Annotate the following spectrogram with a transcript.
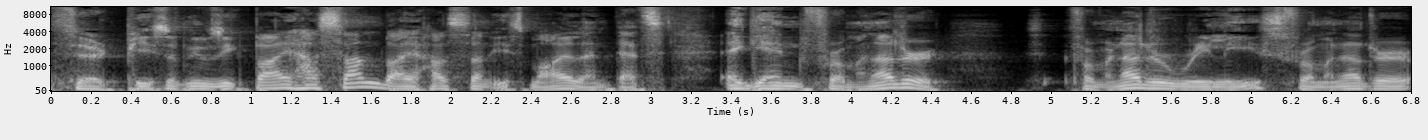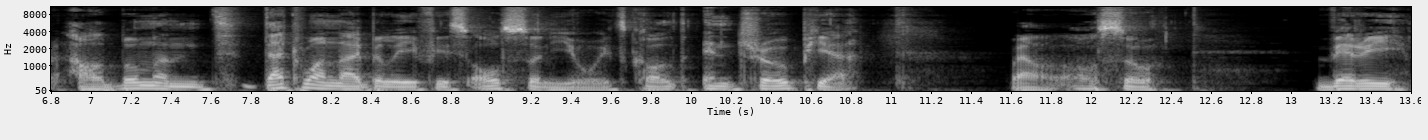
third piece of music by Hassan, by Hassan Ismail. And that's again from another from another release, from another album. And that one I believe is also new. It's called Entropia. Well, also very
